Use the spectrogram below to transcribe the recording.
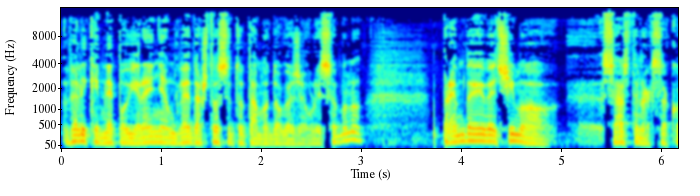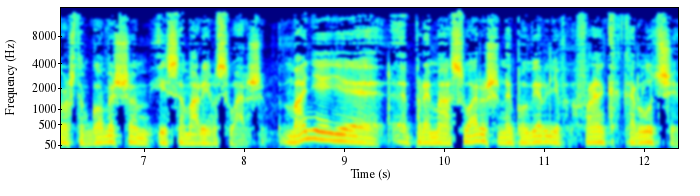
velikim nepovjerenjem gleda što se to tamo događa u Lisabonu, premda je već imao e, sastanak sa Koštom Gomešom i sa Marijom Svaršem. Manje je e, prema Svaršu nepovjerljiv Frank Carlucci,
